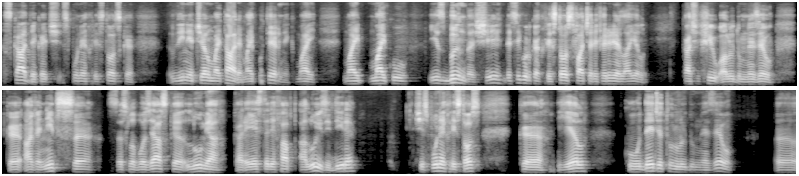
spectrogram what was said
scade, căci spune Hristos că vine cel mai tare, mai puternic, mai, mai, mai cu izbândă și desigur că Hristos face referire la el ca și Fiul al lui Dumnezeu, că a venit să, să slobozească lumea care este de fapt a lui zidire și spune Hristos că El cu degetul lui Dumnezeu uh,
